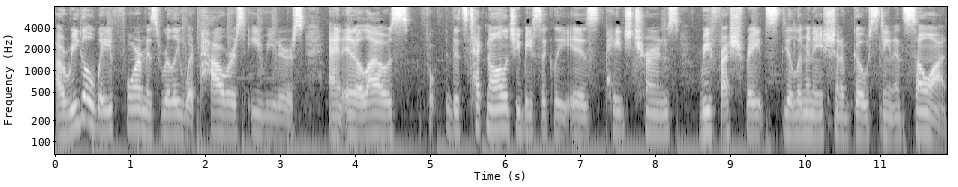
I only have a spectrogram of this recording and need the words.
A Regal waveform is really what powers e-readers and it allows for its technology basically is page turns, refresh rates, the elimination of ghosting, and so on.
